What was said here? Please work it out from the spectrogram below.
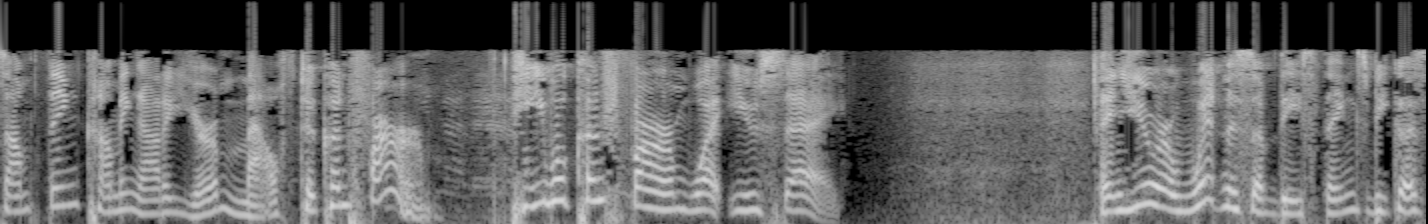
something coming out of your mouth to confirm. He will confirm what you say. And you are a witness of these things because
